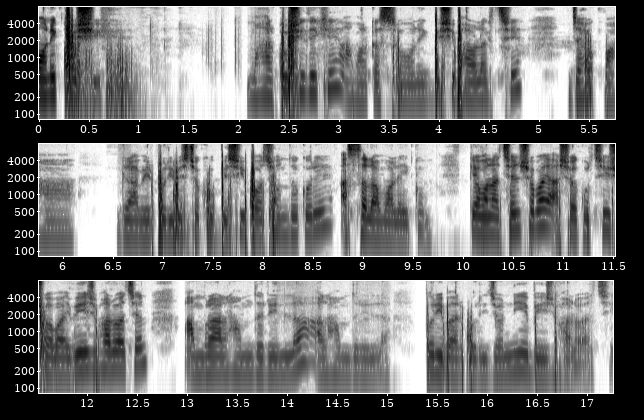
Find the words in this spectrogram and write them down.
অনেক খুশি। মাহার খুশি দেখে আমার কাছে অনেক বেশি ভালো লাগছে। যাই হোক, মাহা গ্রামের পরিবেশটা খুব বেশি পছন্দ করে। আসসালামু আলাইকুম। কেমন আছেন সবাই? আশা করছি সবাই বেশ ভালো আছেন। আমরা আলহামদুলিল্লাহ আলহামদুলিল্লাহ, পরিবার পরিজন নিয়ে বেশ ভালো আছি।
